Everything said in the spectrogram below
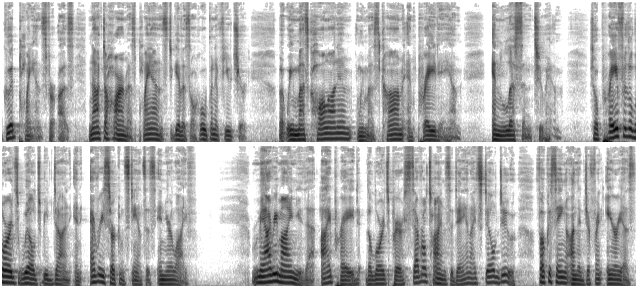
good plans for us, not to harm us, plans to give us a hope and a future. But we must call on him and we must come and pray to him and listen to him. So pray for the Lord's will to be done in every circumstances in your life. May I remind you that I prayed the Lord's Prayer several times a day, and I still do, focusing on the different areas.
